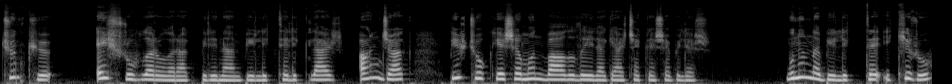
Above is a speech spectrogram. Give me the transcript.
Çünkü eş ruhlar olarak bilinen birliktelikler ancak birçok yaşamın bağlılığıyla gerçekleşebilir. Bununla birlikte iki ruh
